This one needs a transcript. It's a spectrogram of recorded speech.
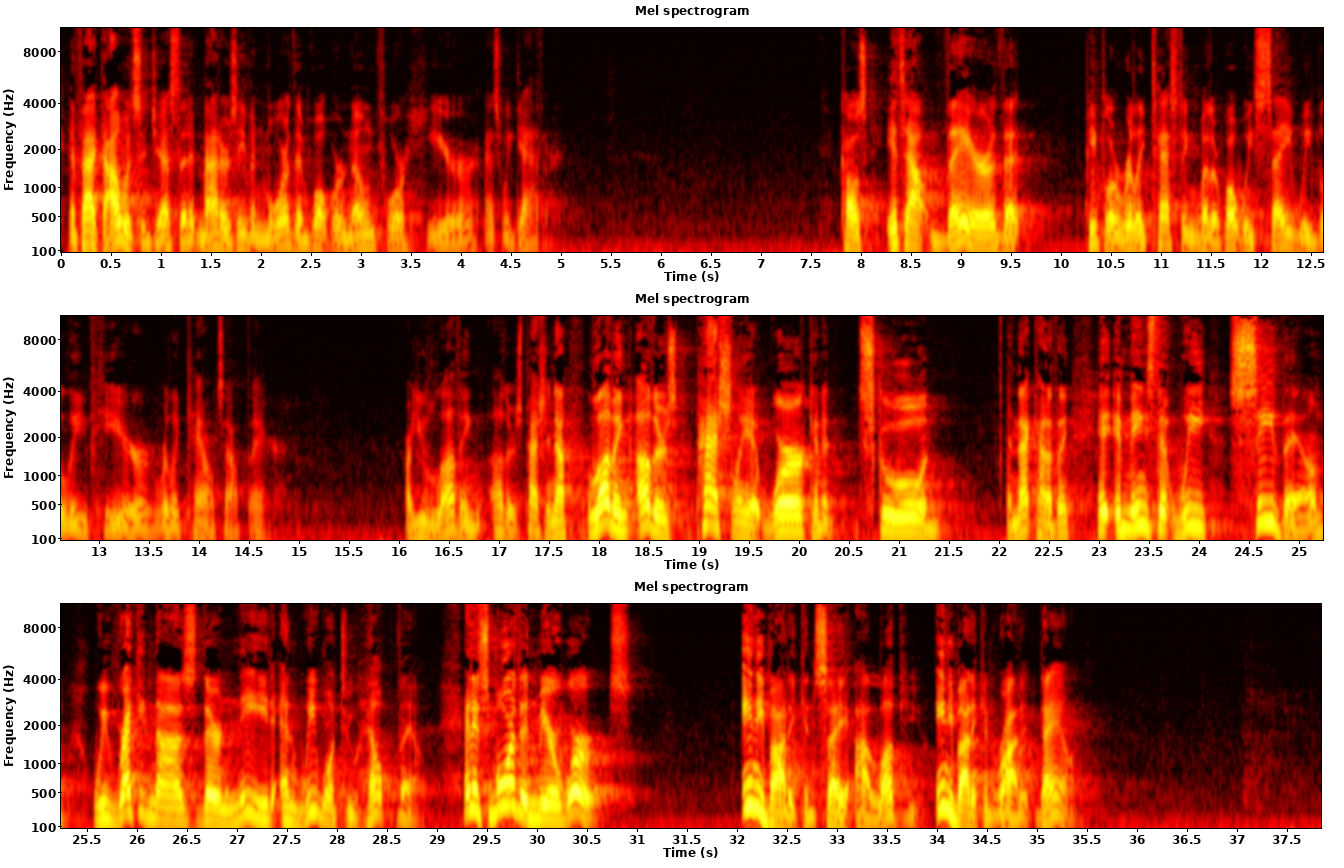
In fact, I would suggest that it matters even more than what we're known for here as we gather. Because it's out there that people are really testing whether what we say we believe here really counts out there. Are you loving others passionately? Now, loving others passionately at work and at school and, and that kind of thing, it, it means that we see them, we recognize their need, and we want to help them. And it's more than mere words. Anybody can say, I love you, anybody can write it down.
